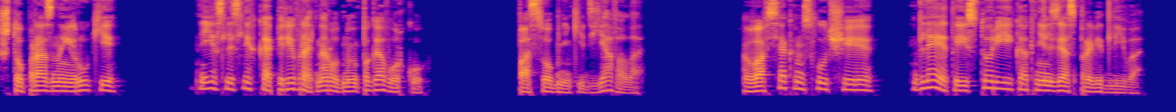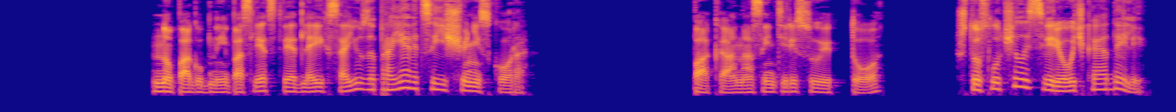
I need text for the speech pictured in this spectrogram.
что праздные руки, если слегка переврать народную поговорку, пособники дьявола, во всяком случае, для этой истории как нельзя справедливо. Но пагубные последствия для их союза проявятся еще не скоро. Пока нас интересует то, что случилось с веревочкой Адели.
